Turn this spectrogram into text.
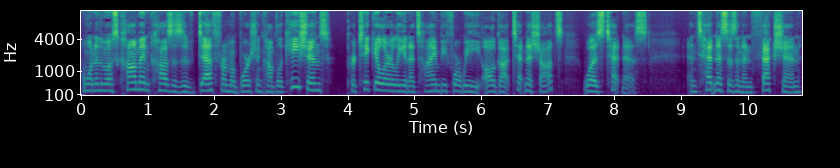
And one of the most common causes of death from abortion complications, particularly in a time before we all got tetanus shots, was tetanus. And tetanus is an infection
